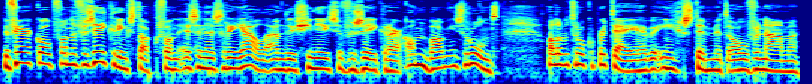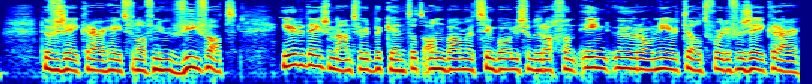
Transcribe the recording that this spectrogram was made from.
De verkoop van de verzekeringstak van SNS Reaal aan de Chinese verzekeraar Anbang is rond. Alle betrokken partijen hebben ingestemd met de overname. De verzekeraar heet vanaf nu Vivat. Eerder deze maand werd bekend dat Anbang het symbolische bedrag van 1 euro neertelt voor de verzekeraar.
